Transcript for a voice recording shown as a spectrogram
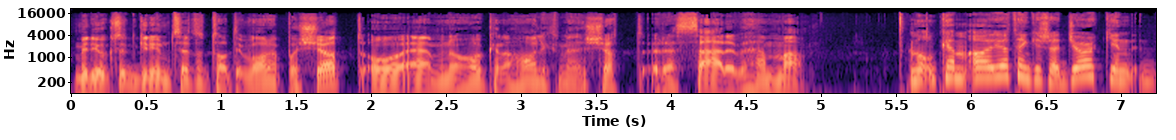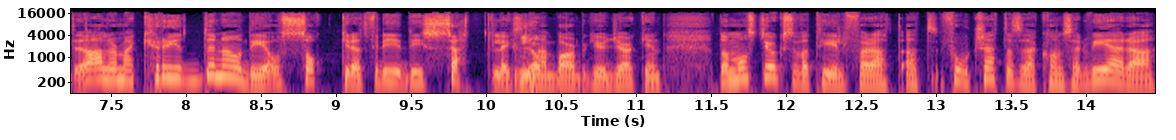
Men det är också ett grymt sätt att ta tillvara på kött och även att ha- kunna ha liksom en köttreserv hemma. Kan, ja, jag tänker så här, jerkin, alla de här kryddorna och det och sockret, för det, är- det är sött liksom, Ja. den här barbecue jerkin. De måste ju också vara till för att, att fortsätta så här, konservera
